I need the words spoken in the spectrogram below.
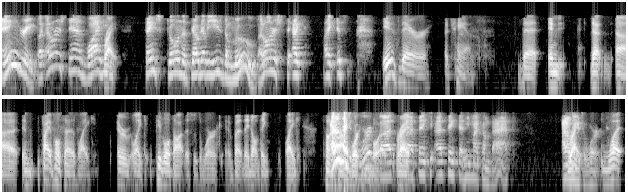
angry. Like I don't understand why he right. thinks going to WWE's the move. I don't understand. Like, like it's Is there a chance that and that uh and Fightful says like or like people thought this was a work, but they don't think like Oh, I don't think it's a work, boys, but I, right? but I think I think that he might come back. I don't Right. think it's a work. what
